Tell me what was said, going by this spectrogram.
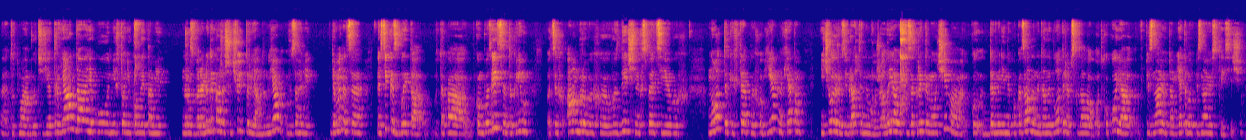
Е, тут, мабуть, є троянда, яку ніхто ніколи там не розбере. Люди кажуть, що чують троянду. Ну я взагалі для мене це настільки збита така композиція, то крім оцих амбрових, е, гвоздичних, спецієвих нот, таких теплих, об'ємних, я там нічого розібрати не можу. Але я от закритими очима, де мені не показали, не дали блотер, я б сказала, от Коко я впізнаю там, я тебе впізнаю з тисячі.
